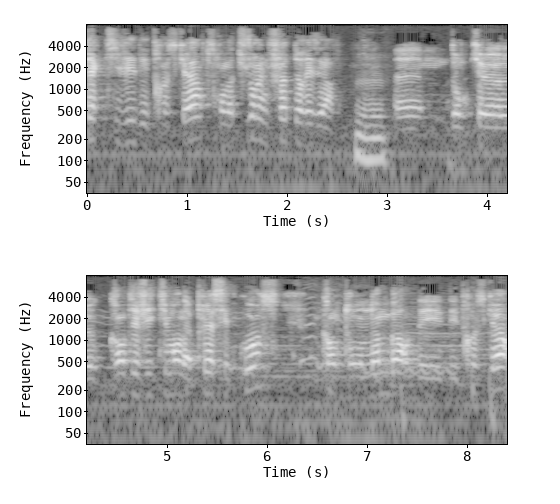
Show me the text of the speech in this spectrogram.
d'activer des truskers parce qu'on a toujours une flotte de réserve. Mhm. Euh, donc euh, quand effectivement on n'a plus assez de courses, quand on onboard des, des truskers,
